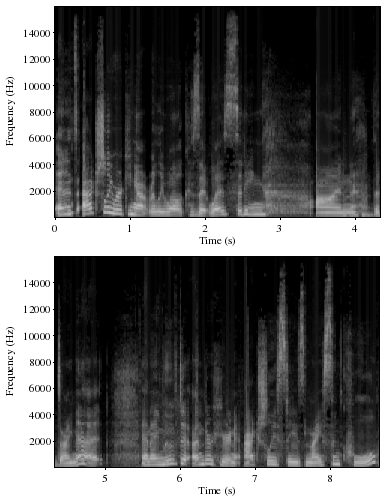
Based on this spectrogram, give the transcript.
And it's actually working out really well because it was sitting on the dinette and I moved it under here and it actually stays nice and cool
